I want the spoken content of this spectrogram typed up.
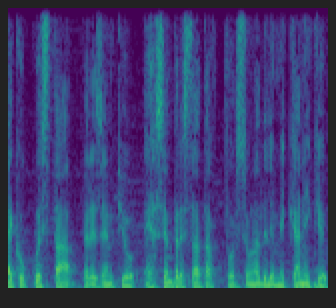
Ecco, questa per esempio è sempre stata forse una delle meccaniche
